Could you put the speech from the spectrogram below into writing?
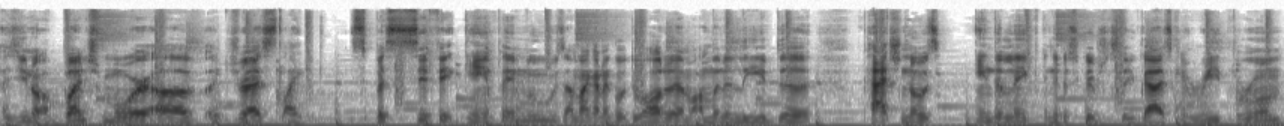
as you know, a bunch more of addressed like specific gameplay moves. I'm not gonna go through all of them. I'm gonna leave the patch notes in the link in the description so you guys can read through them.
